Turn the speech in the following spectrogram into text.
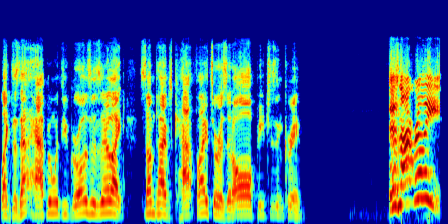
Like, does that happen with you girls? Is there like sometimes cat fights, or is it all peaches and cream? There's not really.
